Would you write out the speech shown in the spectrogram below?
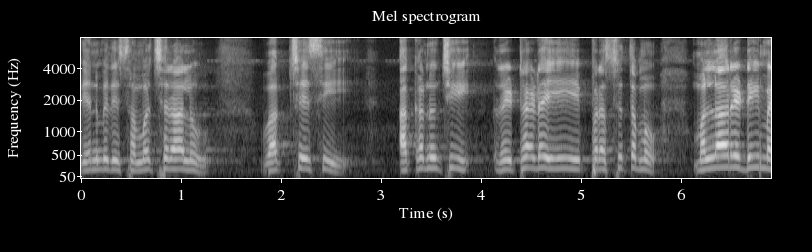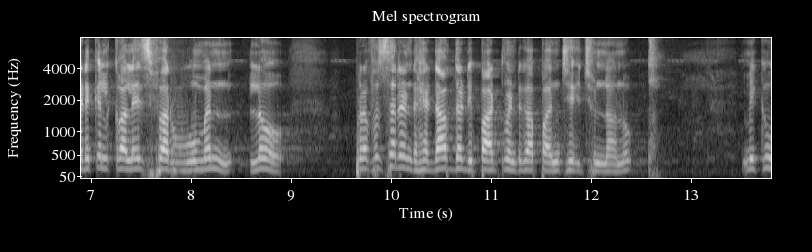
ఎనిమిది సంవత్సరాలు వర్క్ చేసి అక్కడ నుంచి రిటైర్డ్ అయ్యి ప్రస్తుతము మల్లారెడ్డి మెడికల్ కాలేజ్ ఫర్ ఉమెన్లో professor and head of the డిపార్ట్మెంట్గా పనిచేయుచున్నాను. మీకు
